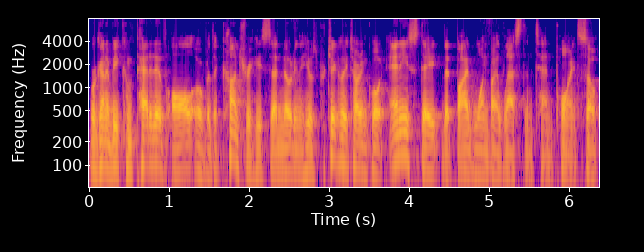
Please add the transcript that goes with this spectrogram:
We're going to be competitive all over the country, he said, noting that he was particularly targeting, quote, any state that Biden won by less than 10 points. So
